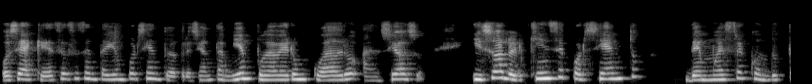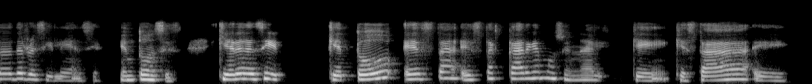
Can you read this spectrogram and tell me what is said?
O sea que ese 61% de depresión también puede haber un cuadro ansioso. Y solo el 15% demuestra conductas de resiliencia. Entonces, quiere decir que toda esta, esta carga emocional que, que está eh,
